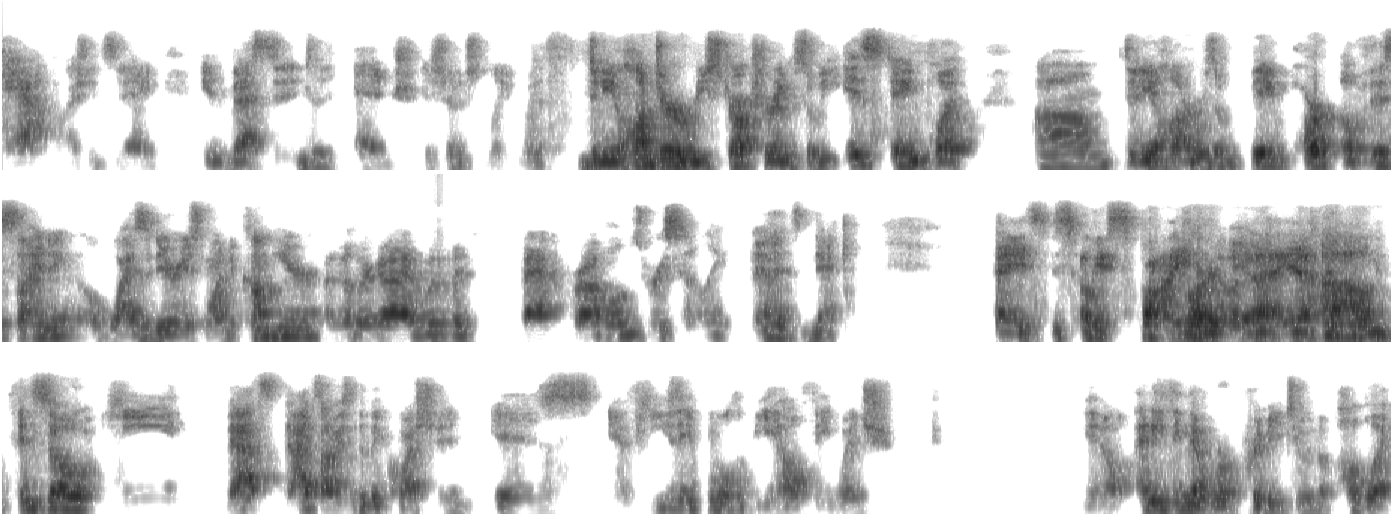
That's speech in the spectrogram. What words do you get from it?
cap, I should say, invested into the edge essentially with Danielle Hunter restructuring, so he is staying put. Um, Danielle Hunter was a big part of this signing of why Zadarius wanted to come here. another guy with back problems recently. That's neck. It's, it's okay, spine. Part, yeah. that? yeah. um, and so he that's that's obviously the big question is if he's able to be healthy, which you know anything that we're privy to in the public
